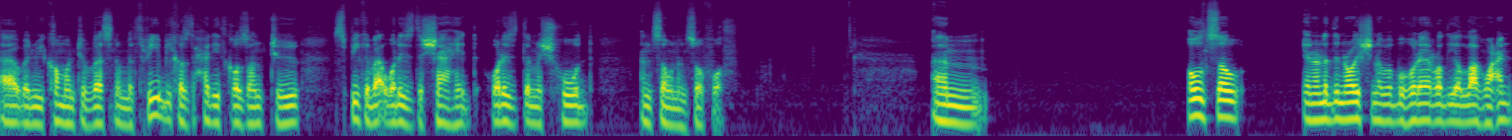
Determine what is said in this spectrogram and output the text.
uh, when we come on to verse number 3 because the hadith goes on to speak about what is the shahid, what is the mashhud, and so on and so forth. Um, also, in another narration of Abu Hurairah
